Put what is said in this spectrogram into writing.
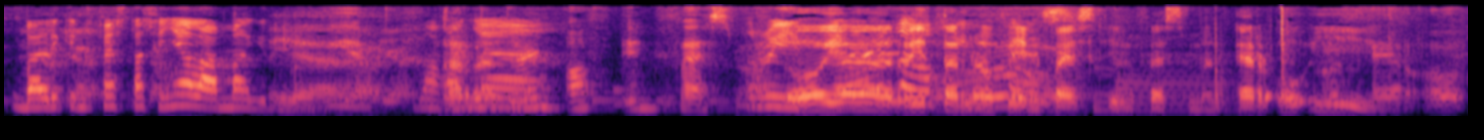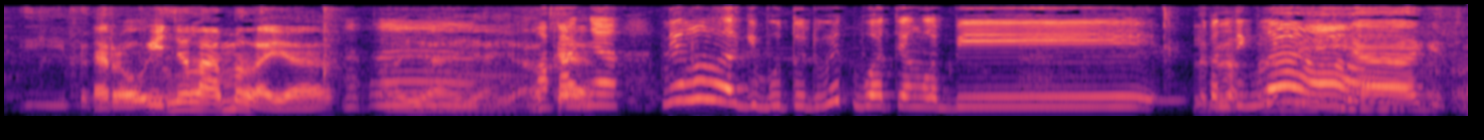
balik investasinya lama gitu. Iya. Iya. Makanya Return of investment. Return Oh ya, of return of investment. invest investment ROI. ROI. ROI-nya lama lah ya. Oh iya iya iya. Oke. Makanya, nih lu lagi butuh duit buat yang lebih, Lebih- penting lebih lah. iya, gitu.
